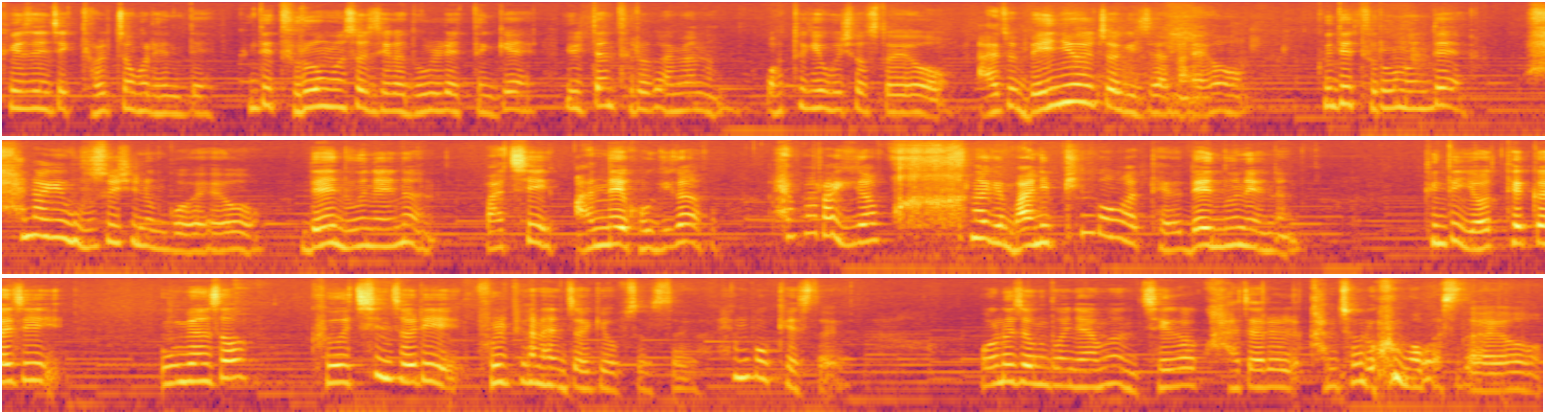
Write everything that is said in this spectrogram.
그래서 이제 결정을 했는데 근데 들어오면서 제가 놀랬던 게 일단 들어가면 어떻게 오셨어요? 아주 매뉴얼적이잖아요. 근데 들어오는데 환하게 웃으시는 거예요. 내 눈에는 마치 안내 거기가 해바라기가 환하게 많이 핀 것 같아요. 내 눈에는. 근데 여태까지 오면서 그 친절이 불편한 적이 없었어요. 행복했어요. 어느 정도냐면 제가 과자를 감춰놓고 먹었어요.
